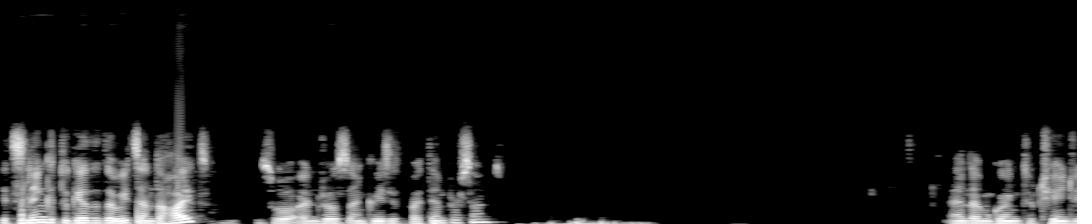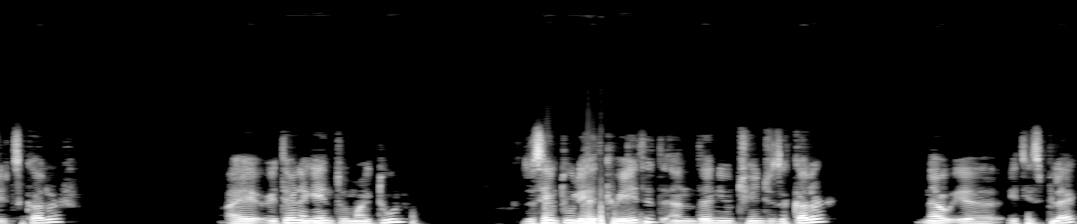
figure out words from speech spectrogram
It's linked together the width and the height so I'll just increase it by 10% and I'm going to change its color. I return again to my tool the same tool you had created and then you change the color. Now uh, it is black.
